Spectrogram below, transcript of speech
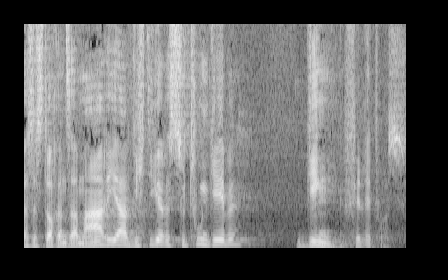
dass es doch in Samaria Wichtigeres zu tun gäbe, ging Philippus.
